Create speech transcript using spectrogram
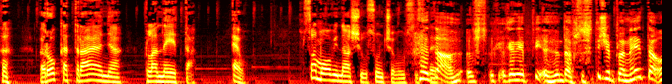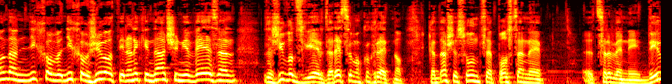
roka trajanja planeta? Evo, samo ovi naši u sunčevom sistemu. Da, kad je, da, što se tiče planeta, onda njihov, njihov život i na neki način je vezan za život zvijezda. Recimo konkretno, kad naše sunce postane crveni div,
